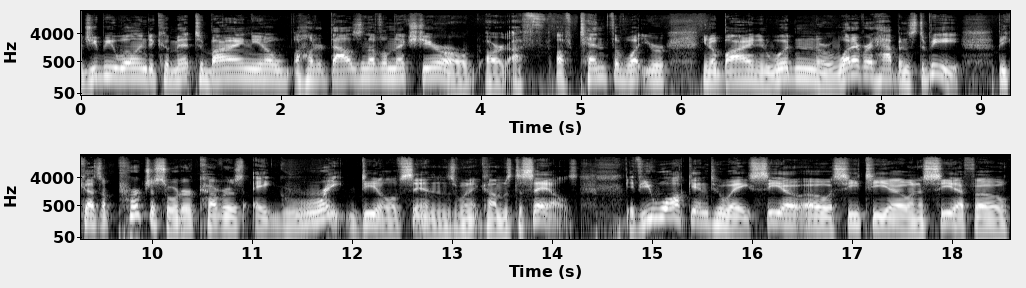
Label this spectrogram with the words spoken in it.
would you be willing to commit to buying, you know, a hundred thousand of them next year, or or tenth of what you're, you know, buying in wooden, or whatever it happens to be? Because a purchase order covers a great deal of sins when it comes to sales. If you walk into a COO, a CTO, and a CFO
